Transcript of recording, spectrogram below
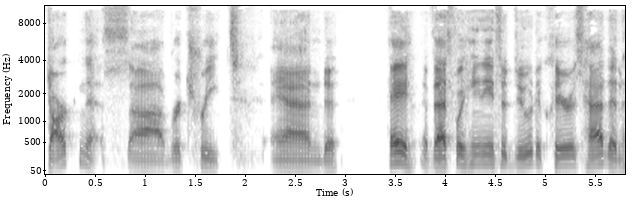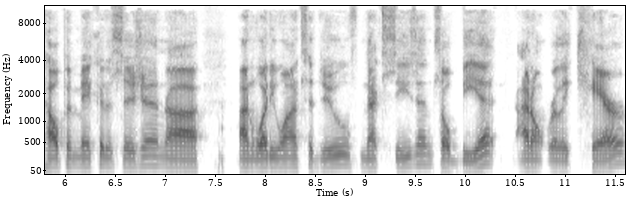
darkness uh, retreat. And hey, if that's what he needs to do to clear his head and help him make a decision uh, on what he wants to do next season, so be it. I don't really care.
